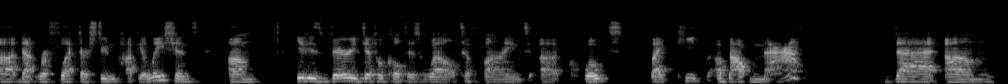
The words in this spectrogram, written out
uh, that reflect our student populations, um, it is very difficult as well to find uh, quotes by people about math that um,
